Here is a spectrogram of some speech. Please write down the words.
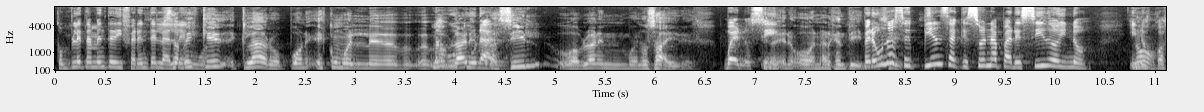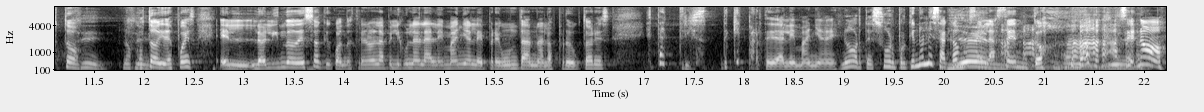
completamente diferente la ¿Sabes lengua. qué? Claro, pone, es como el eh, hablar en. Brasil o hablar en Buenos Aires. Bueno, sí. En- o en Argentina. Pero uno sí. se piensa que suena parecido y no. Y No, nos costó. sí, nos sí. costó. Y después, el- lo lindo de eso que cuando estrenaron la película en Alemania le preguntan a los productores, ¿esta actriz de qué parte de Alemania es? ¿Norte, sur? ¿Por qué no le sacamos Bien. el acento? Dice, no,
